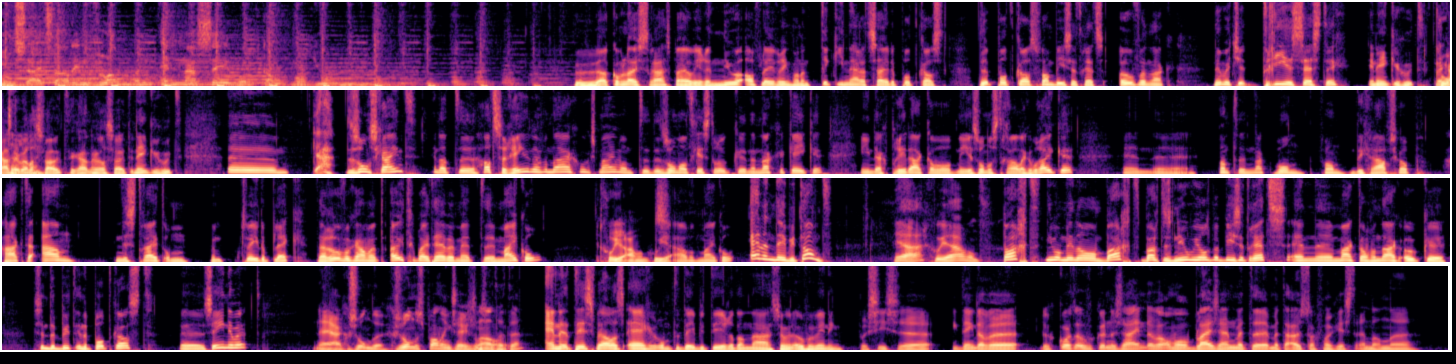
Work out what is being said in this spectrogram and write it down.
De B-side staat in vlammen en NAC wordt kampioen. Welkom luisteraars bij alweer een nieuwe aflevering van een Tikkie naar het Zuiden podcast. De podcast van Bizet Reds over NAC. Nummertje 63. In één keer goed. Dat gaat nog wel eens fout. Dat gaat nog wel eens fout. In één keer goed. Ehm, ja, de zon schijnt. En dat eh, had zijn redenen vandaag volgens mij. Want eh, de zon had gisteren ook eh, naar NAC gekeken. En je dacht, Breda kan wel wat meer zonnestralen gebruiken. En, eh, want de NAC won van de Graafschap. Haakte aan in de strijd om een tweede plek. Daarover gaan we het uitgebreid hebben met eh, Michael. Goedenavond. Goedenavond Michael. En een debutant. Ja, goedenavond. Bart, niemand minder dan Bart. Bart is nieuw bij ons bij Bizet Reds en eh, maakt dan vandaag ook eh, zijn debuut in de podcast. Eh zenuwen. Nou ja, gezonde, gezonde spanning zeggen ze dan altijd, hè? En het is wel eens erger om te debuteren dan na zo'n overwinning. Precies. ik denk dat we er kort over kunnen zijn. Dat we allemaal blij zijn met, de met de uitslag van gisteren. En dan eh,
